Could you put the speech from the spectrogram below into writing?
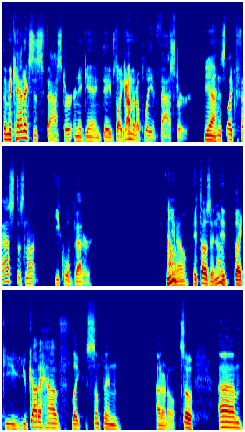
the Mechanix is faster, and again, Dave's like, I'm gonna play it faster, yeah. and it's like fast does not equal better. No, You know, it doesn't. No. It like you you got to have like something. I don't know. So, um,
